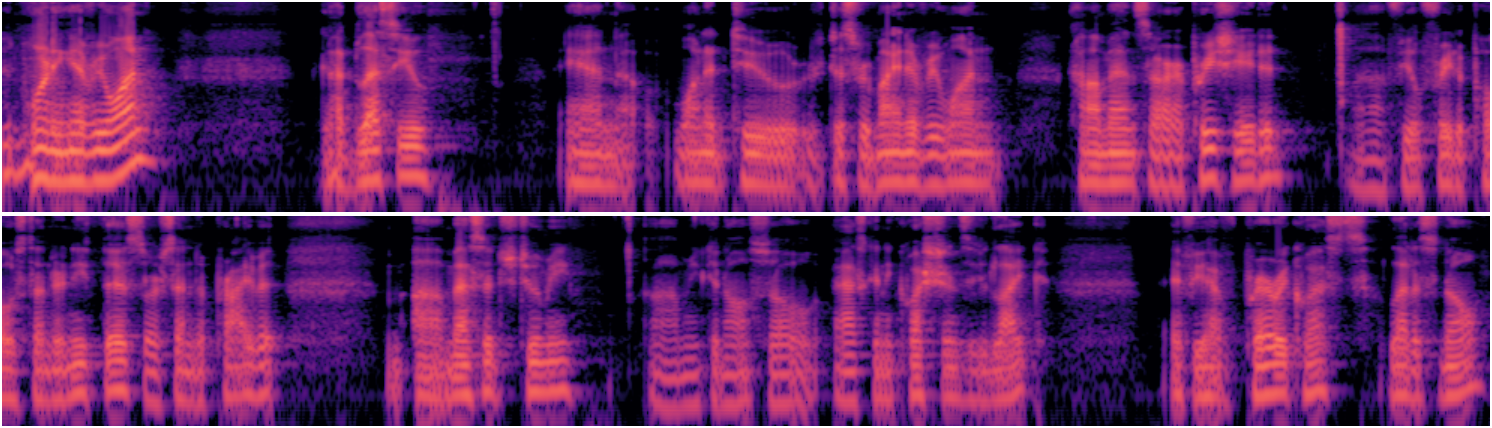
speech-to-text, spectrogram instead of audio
Good morning, everyone. God bless you. And uh, wanted to just remind everyone comments are appreciated. Uh, feel free to post underneath this or send a private uh, message to me. Um, you can also ask any questions you'd like. If you have prayer requests, let us know.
